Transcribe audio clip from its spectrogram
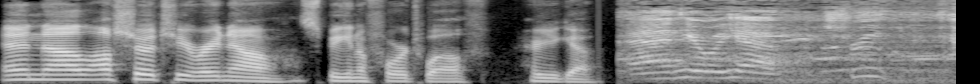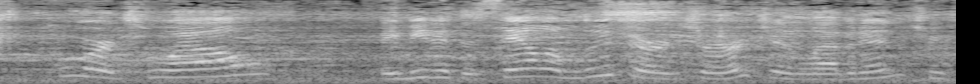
and uh, i'll show it to you right now speaking of 412 here you go. And here we have troop 412 they meet at the salem lutheran church in lebanon. Troop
